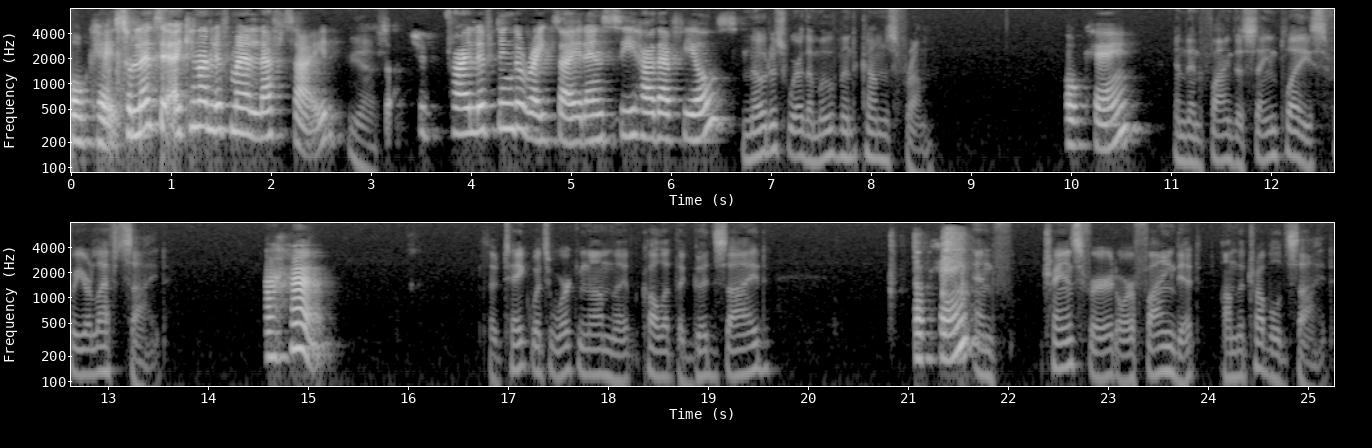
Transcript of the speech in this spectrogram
Okay, so let's say I cannot lift my left side. Yes. So I should try lifting the right side and see how that feels. Notice where the movement comes from Okay. And then find the same place for your left side. Uh-huh. So take what's working on the, call it the good side, Okay. and f- transfer it or find it on the troubled side.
